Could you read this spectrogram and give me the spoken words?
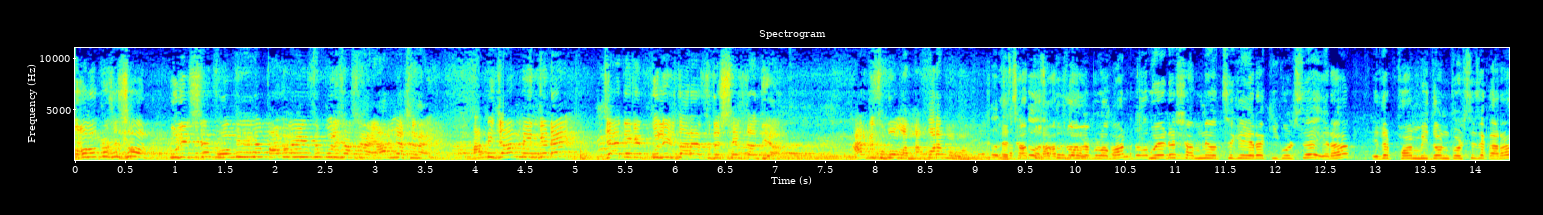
কোন প্রশাসন? পুলিশে ফোন দিয়ে দিলে পাগল হয়ে গেছে পুলিশ আসে নাই আর্মি আসে নাই। আপনি যান মেন গেটে যা দেখে পুলিশ দ্বারা আছে শেল্টার দিয়া। আর কিছু বললাম না পরে বলব। ছাত্র ছাত্র দলের প্রলোভন। কুয়েটের সামনে হচ্ছে কি এরা কি করছে? এরা এদের ফর্ম বিতরণ করছে যে কারা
